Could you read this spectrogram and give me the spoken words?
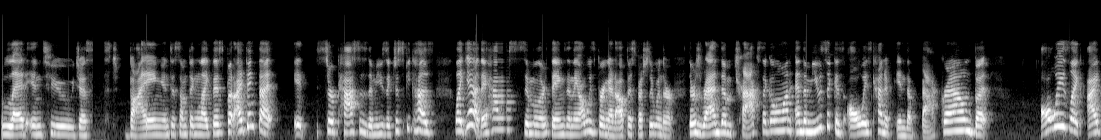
led into just buying into something like this. But I think that it surpasses the music just because like yeah they have similar things and they always bring it up especially when there there's random tracks that go on and the music is always kind of in the background but always like i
